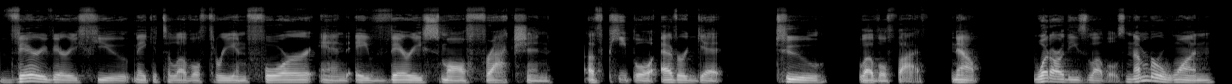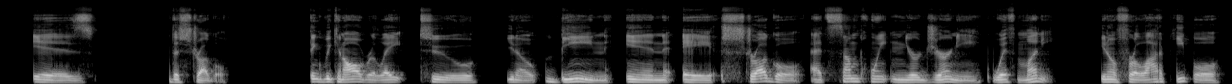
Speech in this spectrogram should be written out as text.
very, very few make it to level three and four. And a very small fraction of people ever get to level five. Now, what are these levels? Number one is the struggle. I think we can all relate to you know, being in a struggle at some point in your journey with money. You know, for a lot of people,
